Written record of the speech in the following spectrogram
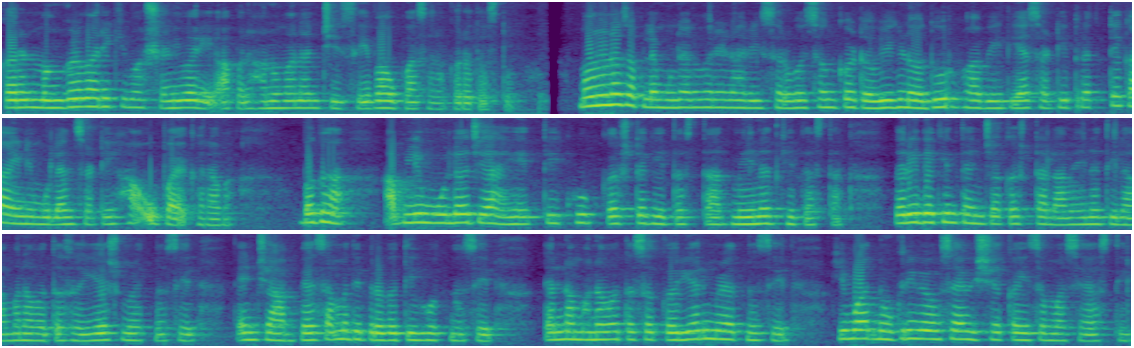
कारण मंगळवारी किंवा शनिवारी आपण हनुमानांची सेवा उपासना करत असतो. म्हणूनच आपल्या मुलांवर येणारी सर्व संकट विघ्न दूर व्हावीत यासाठी प्रत्येक आईने मुलांसाठी हा उपाय करावा. बघा आपली मुलं जी आहेत ती खूप कष्ट घेत असतात मेहनत घेत असतात. तरी देखील त्यांच्या कष्टाला मेहनतीला म्हणावं तसं यश मिळत नसेल त्यांच्या अभ्यासामध्ये प्रगती होत नसेल त्यांना म्हणावं तसं करिअर मिळत नसेल किंवा नोकरी व्यवसायाविषयक काही समस्या असतील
